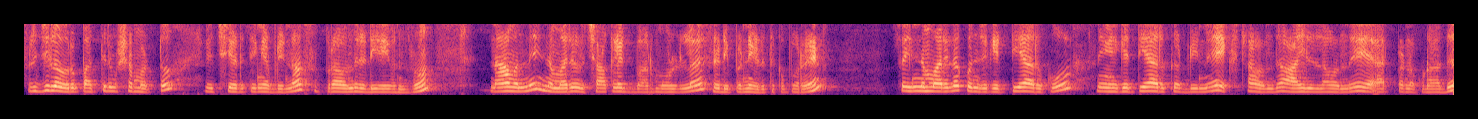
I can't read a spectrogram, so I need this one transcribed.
ஃப்ரிட்ஜில் ஒரு பத்து நிமிஷம் மட்டும் வச்சு எடுத்தீங்க அப்படின்னா சூப்பராக வந்து ரெடியாகி வந்துடும் நான் வந்து இந்த மாதிரி ஒரு சாக்லேட் பார் மோல்டில் ரெடி பண்ணி எடுத்துக்க போகிறேன் ஸோ இந்த மாதிரி தான் கொஞ்சம் கெட்டியாக இருக்கும். நீங்கள் கெட்டியாக இருக்குது அப்படின்னு எக்ஸ்ட்ரா வந்து ஆயிலெலாம் வந்து ஆட் பண்ணக்கூடாது.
